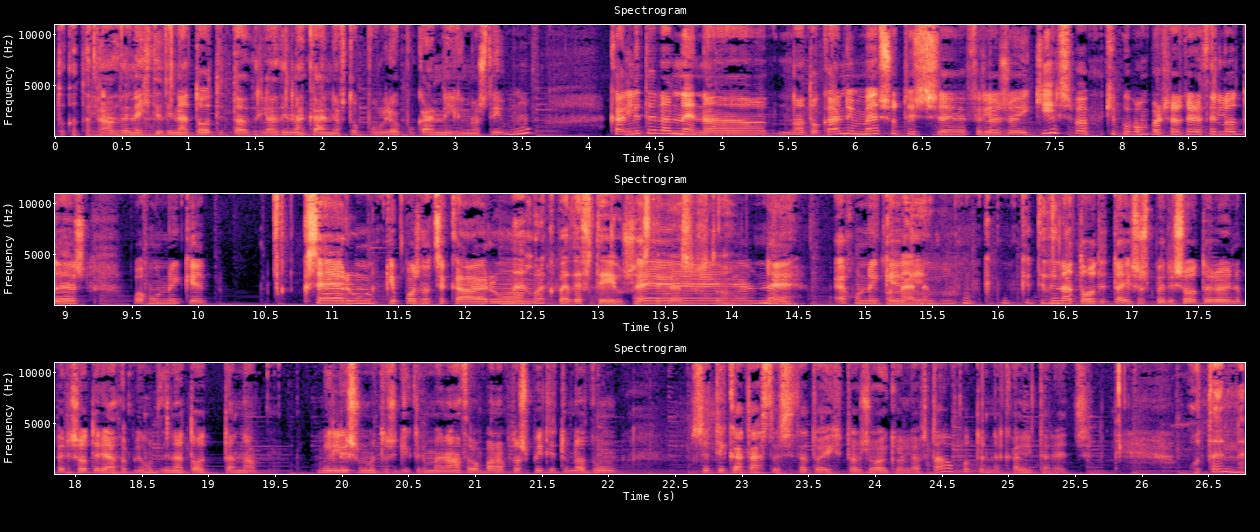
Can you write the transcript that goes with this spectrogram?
το καταλαβαίνω. Αν δεν έχει τη δυνατότητα δηλαδή να κάνει αυτό που λέω που κάνει η γνωστή μου, καλύτερα ναι, να, να το κάνει μέσω της ε, φιλοζωικής, εκεί που υπάρχουν περισσότεροι εθελοντές, που έχουν και ξέρουν και πώς να τσεκάρουν. Να έχουν εκπαιδευτεί ουσιαστικά σε αυτό. Ε, ναι, έχουν τον και, έλεγχο. και τη δυνατότητα, ίσως περισσότερο είναι περισσότεροι άνθρωποι που έχουν τη δυνατότητα να μιλήσουν με τον συγκεκριμένο άνθρωπο πάνω από το σπίτι του να δουν σε τι κατάσταση θα το έχει το ζώο και όλα αυτά, οπότε είναι καλύτερα έτσι. Όταν ε,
